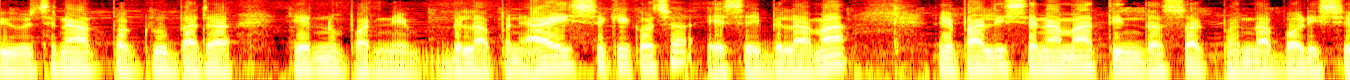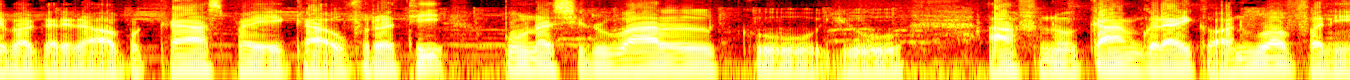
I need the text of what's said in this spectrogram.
विवेचनात्मक रूपबाट हेर्नुपर्ने बेला पनि आइसकेको छ। यसै बेलामा नेपाली सेनामा तिन दशकभन्दा बढी सेवा गरेर अवकाश भएका उपरथी पूर्ण सिलवालको यो आफ्नो काम गराएको अनुभव पनि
